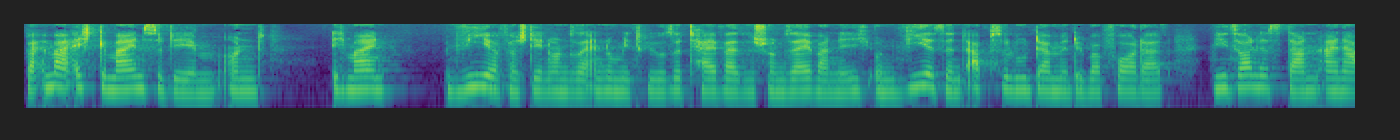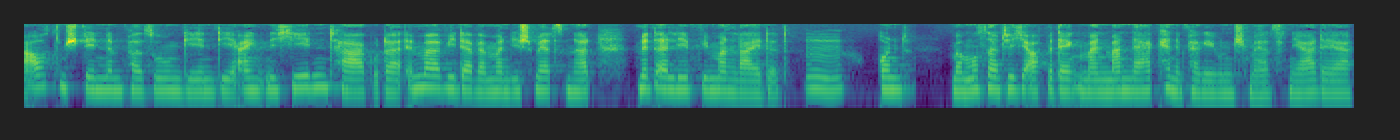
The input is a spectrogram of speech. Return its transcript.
war immer echt gemein zu dem. Und ich meine, wir verstehen unsere Endometriose teilweise schon selber nicht und wir sind absolut damit überfordert. Wie soll es dann einer außenstehenden Person gehen, die eigentlich jeden Tag oder immer wieder, wenn man die Schmerzen hat, miterlebt, wie man leidet? Mhm. Und man muss natürlich auch bedenken, mein Mann, der hat keine Periodenschmerzen, ja, der,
